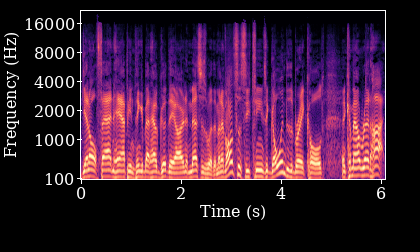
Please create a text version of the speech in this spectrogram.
get all fat and happy and think about how good they are, and it messes with them. And I've also seen teams that go into the break cold and come out red hot.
